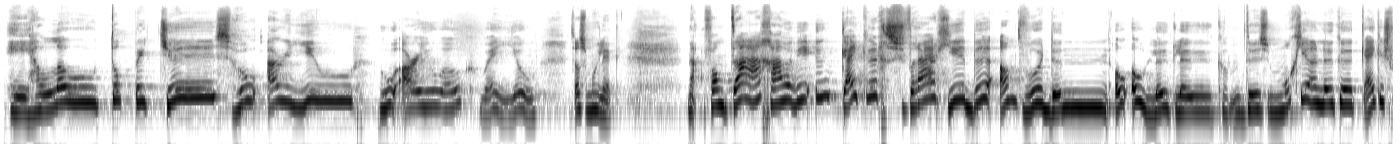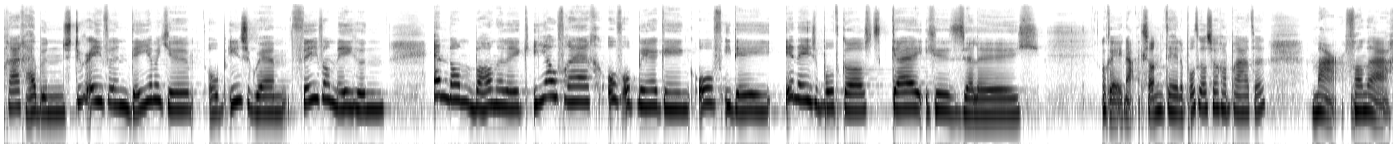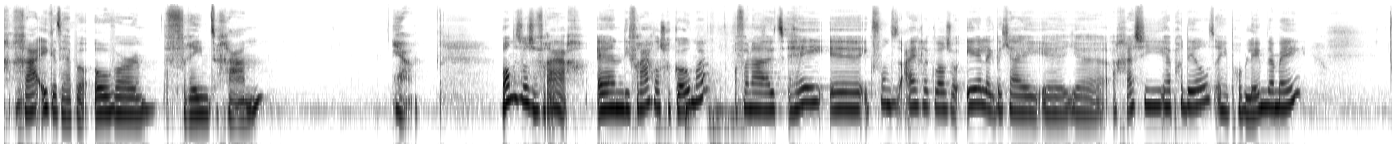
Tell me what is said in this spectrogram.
Hey, hallo toppertjes. Hoe are you? Hoe are you ook? Hey, yo. Het was moeilijk. Nou, vandaag gaan we weer een kijkersvraagje beantwoorden. Oh, oh, leuk, leuk. Dus mocht je een leuke kijkersvraag hebben, stuur even een DM'tje op Instagram, V van Megen. En dan behandel ik jouw vraag of opmerking of idee in deze podcast. Kijk, gezellig. Oké, nou, ik zal niet de hele podcast zo gaan praten. Maar vandaag ga ik het hebben over vreemd gaan. Ja, want het was een vraag. En die vraag was gekomen vanuit: hey, eh, ik vond het eigenlijk wel zo eerlijk dat jij eh, je agressie hebt gedeeld en je probleem daarmee.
